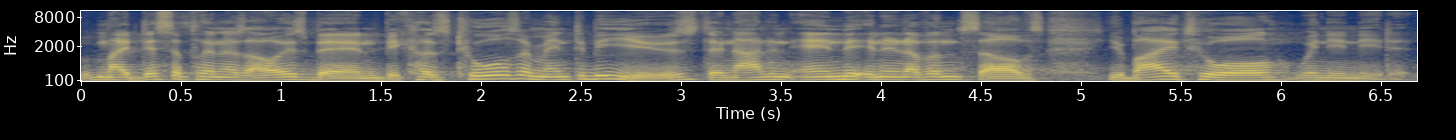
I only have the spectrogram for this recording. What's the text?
my discipline has always been because tools are meant to be used. They're not an end in and of themselves. You buy a tool when you need it.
